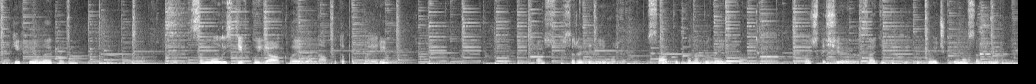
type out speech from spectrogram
такі фіолетові. Саму листівку я клеїла на фотопапері. Ось всередині можна підписати, вона біленька. Бачите, ще ззаді такі куточки у нас ажурні.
